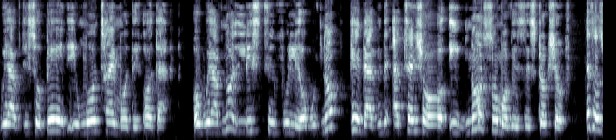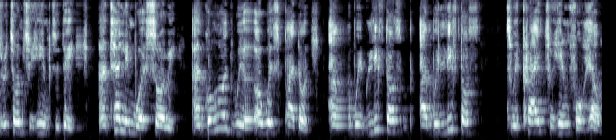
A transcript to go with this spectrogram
we have disobeyed in one time or the other, or we have not listened fully, or we've not paid attention or ignored some of his instruction, let us return to him today and tell him we're sorry. And God will always pardon and will lift us and will lift us as we cry to him for help.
